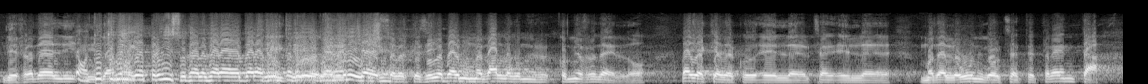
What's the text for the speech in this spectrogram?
dei fratelli... no, tutti quelli che è previsto dalla, dalla, dalla Sì, 33 credo che è 2013 l'eccesso, perché se io poi non mi parlo con, con mio fratello, vai a chiedere il, il- il modello unico, il 730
